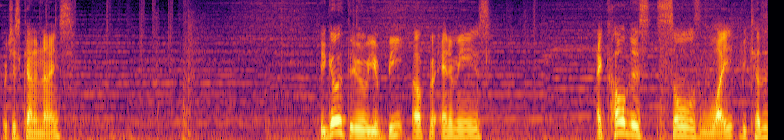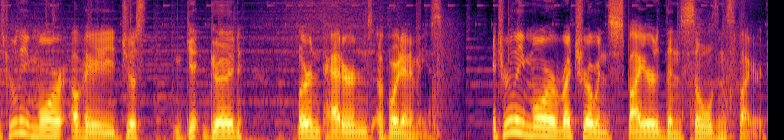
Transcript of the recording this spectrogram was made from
Which is kind of nice. You go through, you beat up enemies. I call this Souls Lite because it's really more of a just get good, learn patterns, avoid enemies. It's really more retro inspired than Souls inspired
